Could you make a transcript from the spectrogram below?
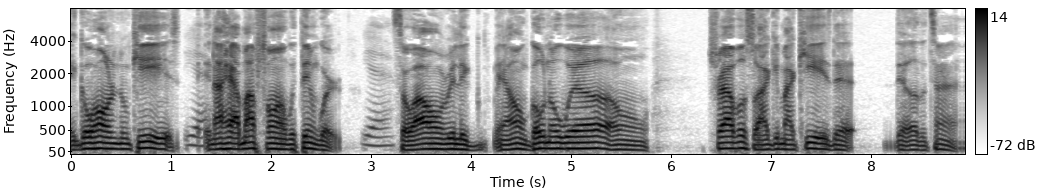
and go home to them kids, Yeah. and I have my fun within work. Yeah. So I don't really. Man, I don't go nowhere. I don't travel. So I get my kids that that other time.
